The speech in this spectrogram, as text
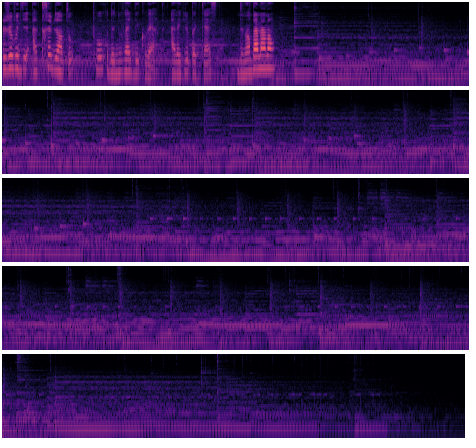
je vous dis à très bientôt pour de nouvelles découvertes avec le podcast Demande à maman.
